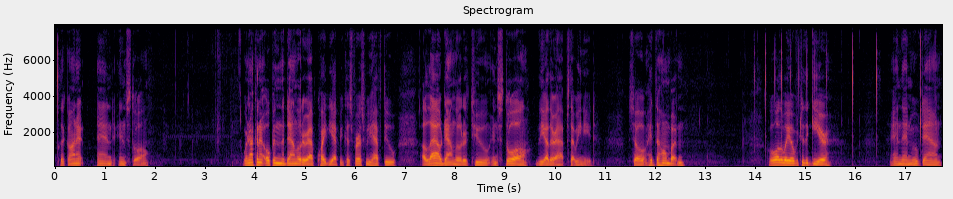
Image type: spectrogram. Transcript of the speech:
click on it and install. We're not going to open the downloader app quite yet because first we have to allow downloader to install the other apps that we need. So hit the home button, go all the way over to the gear, and then move down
